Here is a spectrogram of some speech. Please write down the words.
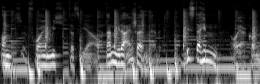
und freue mich, dass ihr auch dann wieder einschalten werdet. Bis dahin, euer Con.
